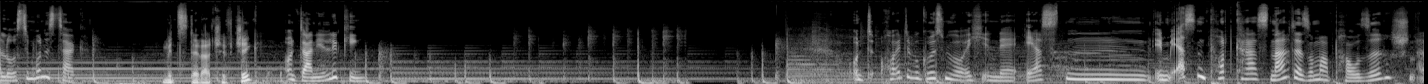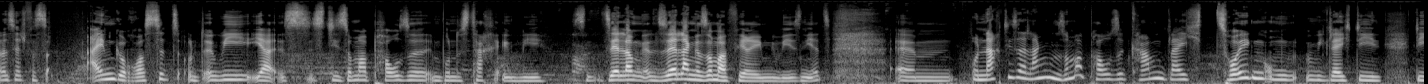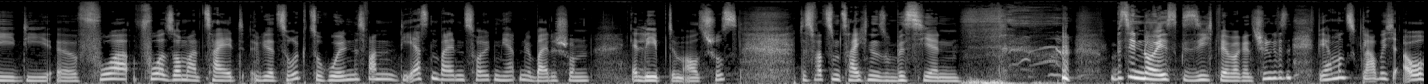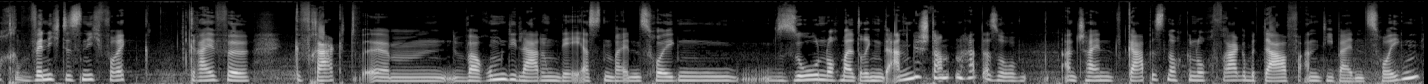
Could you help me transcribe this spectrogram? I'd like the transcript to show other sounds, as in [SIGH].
Hallo aus dem Bundestag. Mit Stella Civcik und Daniel Lücking. Und heute begrüßen wir euch in der ersten, im ersten Podcast nach der Sommerpause. Schon alles etwas eingerostet und irgendwie, ja, ist, ist die Sommerpause im Bundestag irgendwie sehr, lang, sehr lange Sommerferien gewesen jetzt. Ähm, und nach dieser langen Sommerpause kamen gleich Zeugen, um irgendwie gleich die, die, die äh, Vor, Vorsommerzeit wieder zurückzuholen. Das waren die ersten beiden Zeugen, die hatten wir beide schon erlebt im Ausschuss. Das war zum Zeichnen so ein bisschen. [LAUGHS] ein bisschen neues Gesicht wäre mal ganz schön gewesen. Wir haben uns, glaube ich, auch, wenn ich das nicht vorweg greife, gefragt, ähm, warum die Ladung der ersten beiden Zeugen so nochmal dringend angestanden hat. Also anscheinend gab es noch genug Fragebedarf an die beiden Zeugen.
